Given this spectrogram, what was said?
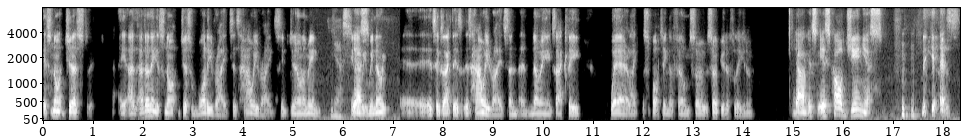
it's not just I, I, don't think it's not just what he writes; it's how he writes. Do you know what I mean? Yes. You yes. Know, we, we know uh, it's exactly it's, it's how he writes and, and, knowing exactly where, like spotting a film so so beautifully. You know. Yeah, it's it's called genius. yes.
